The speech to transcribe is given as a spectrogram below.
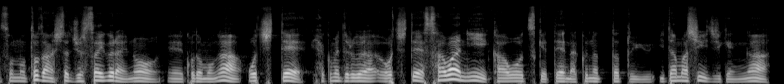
その登山した10歳ぐらいの、え子供が落ちて、100メートルぐらい落ちて、沢に顔をつけて亡くなったという痛ましい事件が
